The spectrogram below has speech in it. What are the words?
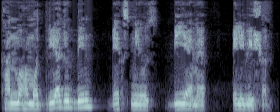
Khan Mohammad Riaz Uddin, desk news, BMF television.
